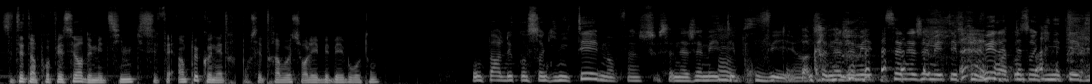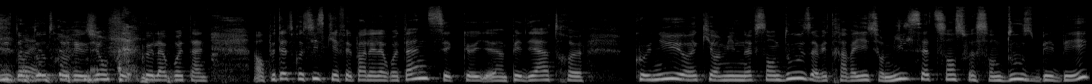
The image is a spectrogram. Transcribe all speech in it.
C'était un professeur de médecine qui s'est fait un peu connaître pour ses travaux sur les bébés bretons on parle de consanguinité, mais enfin, ça n'a jamais été prouvé. Hein. Ça n'a jamais, été prouvé. La consanguinité existe dans d'autres régions que, la Bretagne. Alors peut-être aussi ce qui a fait parler la Bretagne, c'est qu'il y a un pédiatre connu euh, qui en 1912 avait travaillé sur 1772 bébés.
